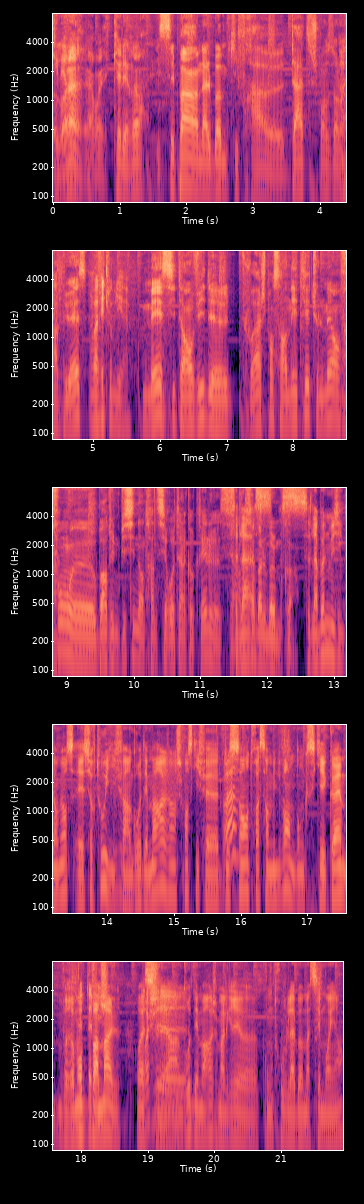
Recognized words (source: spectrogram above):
Quelle voilà, erreur. ah ouais, quelle erreur. C'est pas un album qui fera euh, date, je pense, dans le Ouais. rap US. on va vite l'oublier. Mais si t'as envie de. Tu vois, je pense en été, tu le mets en Ouais. fond euh, au bord d'une piscine en train de siroter un cocktail. euh, C'est un de la- très bon album. C'est de la bonne musique d'ambiance et surtout il Mhm. fait un gros démarrage. hein. Je pense qu'il fait 200, 300 000 ventes, donc ce qui est quand même vraiment pas mal. Ouais, Moi, c'est je- un gros démarrage malgré euh, qu'on trouve l'album assez moyen.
